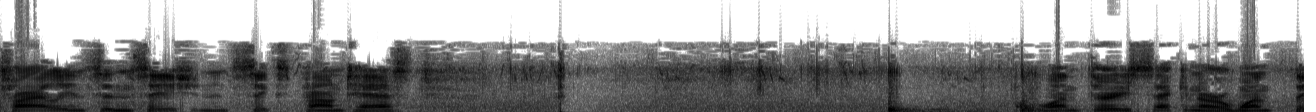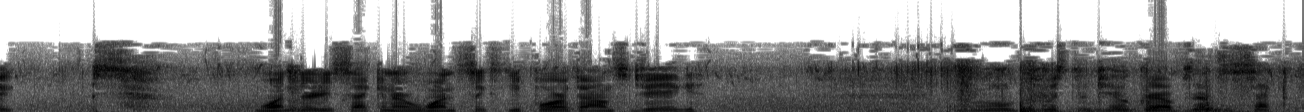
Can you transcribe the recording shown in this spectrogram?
Trilene Sensation and 6 pound test. 132nd or 132nd or 164th ounce jig. And little twister tail grubs, that's a second.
